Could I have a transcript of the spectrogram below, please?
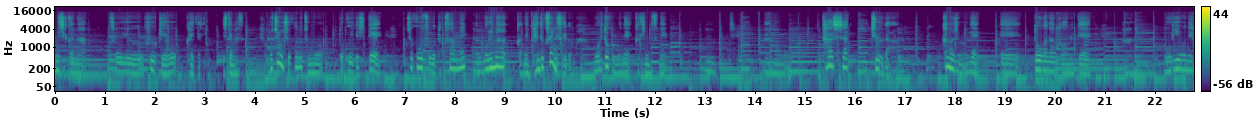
身近なそういう風景を描いたりしてます。もちろん植物も得意でして植物をたくさんねあの森なんかね めんどくさいんですけど森とかもね描きますね。うん、あのターシャ・チューダー彼女のね、えー、動画なんかを見てあの森をね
